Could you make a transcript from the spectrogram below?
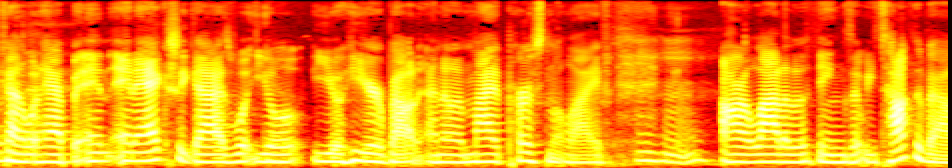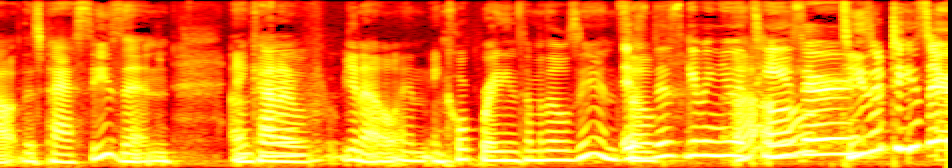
kind of what happened, and and actually, guys, what you'll you'll hear about. I know in my personal life Mm-hmm. are a lot of the things that we talked about this past season, and kind of you know, and incorporating some of those in. So, is this giving you a uh-oh. teaser? teaser, teaser?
